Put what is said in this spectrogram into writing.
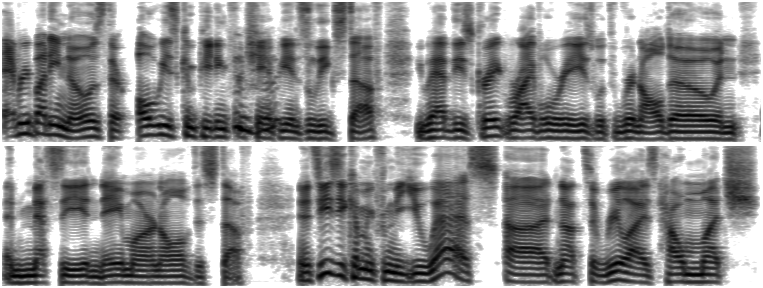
everybody knows. They're always competing for Mhm. Champions League stuff. You have these great rivalries with Ronaldo and and Messi and Neymar and all of this stuff. And it's easy coming from the U.S. Uh, not to realize how much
